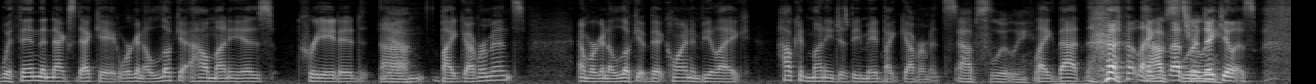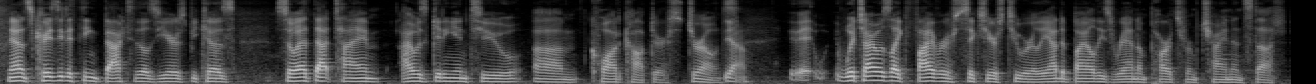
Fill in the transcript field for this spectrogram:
within the next decade we're going to look at how money is created Yeah. um, by governments, and we're going to look at Bitcoin and be like, how could money just be made by governments? Absolutely. Like that, like that's ridiculous. Now it's crazy to think back to those years because, so at that time I was getting into um, quadcopters, drones. Yeah. It- which I was like five or six years too early. I had to buy all these random parts from China and stuff,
